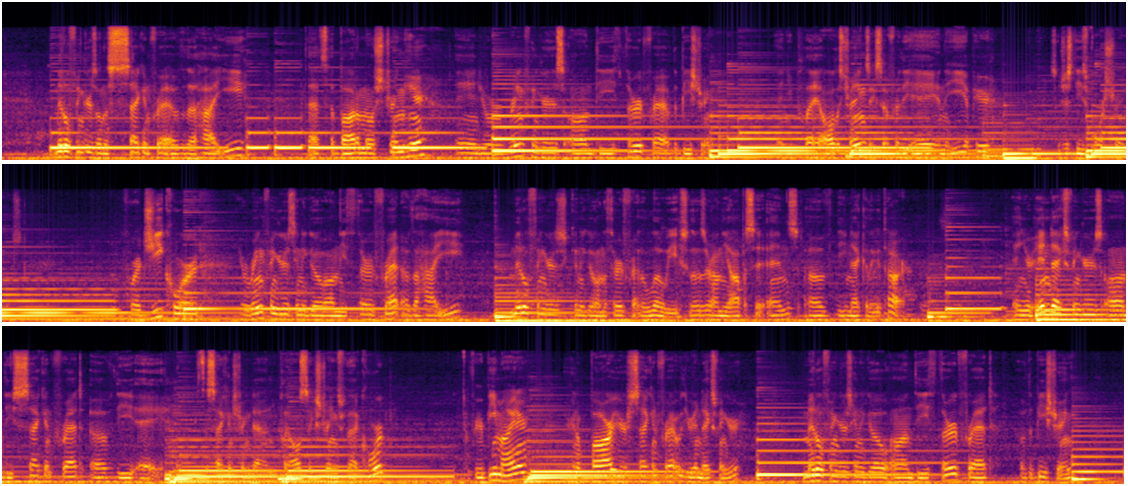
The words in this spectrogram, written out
Middle finger's on the second fret of the high E, that's the bottommost string here, and your ring finger's on the third fret of the B string. And you play all the strings except for the A and the E up here, so just these four strings. For a G chord, your ring finger is going to go on the third fret of the high E, middle finger is going to go on the third fret of the low E, so those are on the opposite ends of the neck of the guitar and your index fingers on the second fret of the A. It's the second string down. You play all six strings for that chord. For your B minor, you're going to bar your second fret with your index finger. Middle finger is going to go on the third fret of the B string.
